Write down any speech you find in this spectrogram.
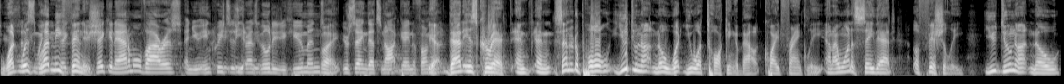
What was, let me take- finish. You take an animal virus and you increase its transmissibility to humans, Right. you're saying that's not gain of function? Yeah, that is correct. And, and Senator Paul, you do not know what you are talking about, quite frankly. And I want to say that officially. You do not know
